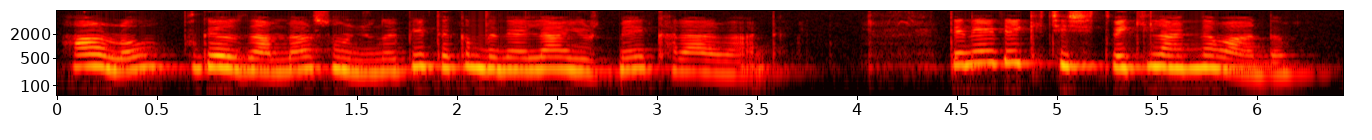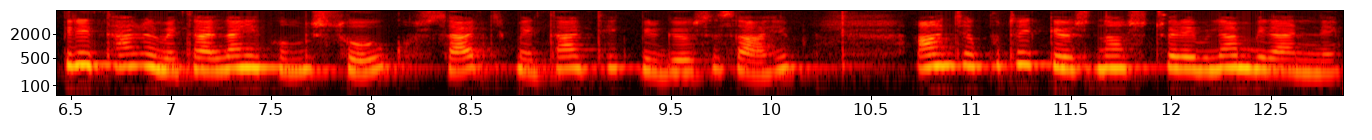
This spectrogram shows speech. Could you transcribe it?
Harlow bu gözlemler sonucunda bir takım deneyler yürütmeye karar verdi. Deneyde iki çeşit vekil anne vardı. Biri tel ve metalden yapılmış soğuk, sert, metal tek bir göğüse sahip. Ancak bu tek göğsünden süt verebilen bir anne.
